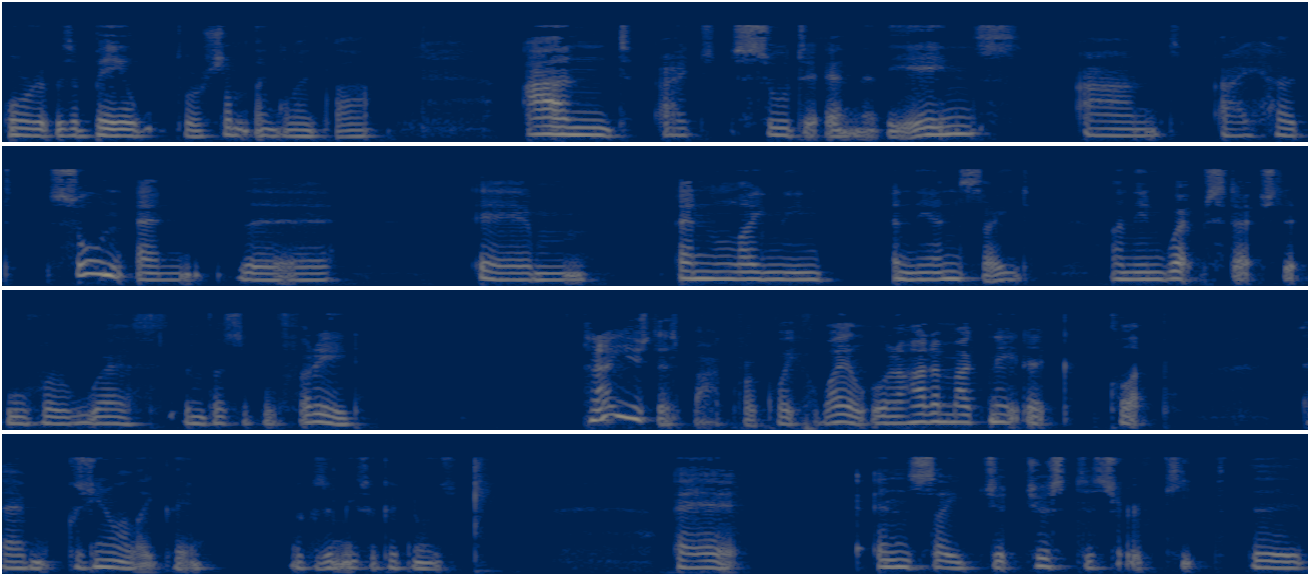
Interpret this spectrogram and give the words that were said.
or it was a belt or something like that. And I sewed it in at the ends, and I had sewn in the um, inlining in the inside, and then whip stitched it over with invisible thread. And I used this bag for quite a while, and I had a magnetic clip, because um, you know I like them, because it makes a good noise. Uh, inside j- just to sort of keep the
